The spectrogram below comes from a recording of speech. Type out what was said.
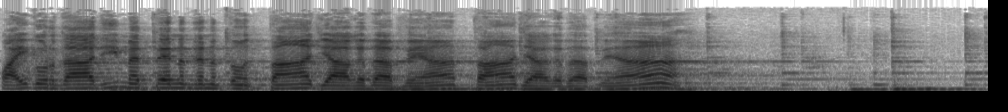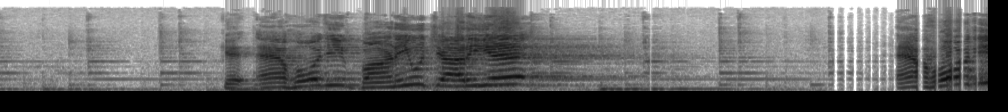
ਭਾਈ ਗੁਰਦਾਸ ਜੀ, ਮੈਂ ਤਿੰਨ ਦਿਨ ਤੋਂ ਤਾਂ ਜਾਗਦਾ ਪਿਆ, ਤਾਂ ਜਾਗਦਾ ਪਿਆ ਕਿ ਇਹੋ ਜੀ ਬਾਣੀ ਉਚਾਰੀਏ। ਇਹੋ ਜੀ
